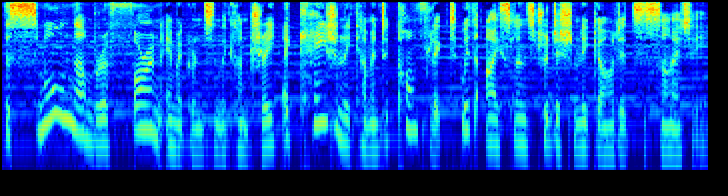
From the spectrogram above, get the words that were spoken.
The small number of foreign immigrants in the country occasionally come into conflict with Iceland's traditionally guarded society.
